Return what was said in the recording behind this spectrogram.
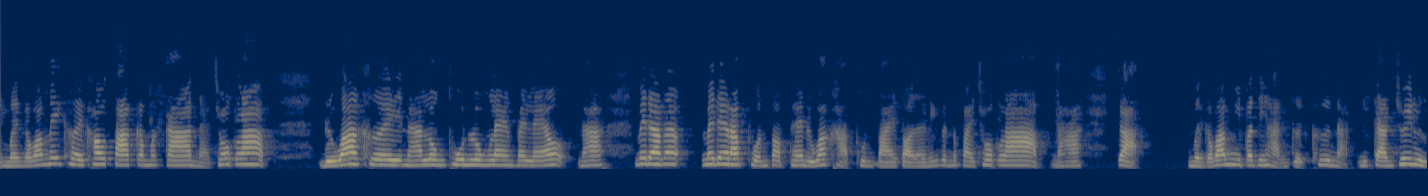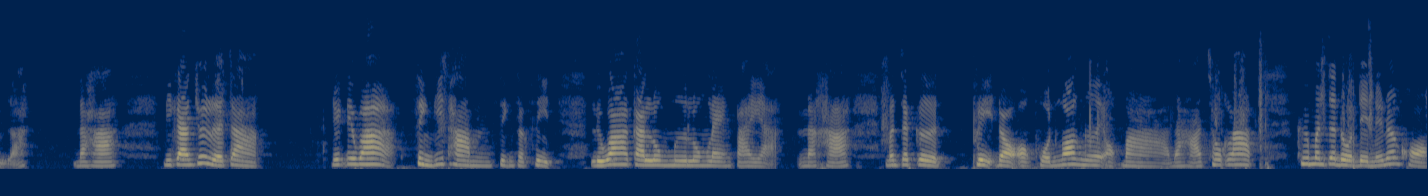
เหมือนกับว่าไม่เคยเข้าตากรรมการนะโชคลาภ หรือว่าเคยนะลงทุนลงแรงไปแล้วนะไม่ได้รับไม่ได้รับผลตอบแทนหรือว่าขาดทุนไปต่อจากนี้เป็นต้นไปโชคลาภนะคะ จะเหมือนกับว่ามีปฏิหารเกิดขึ้นอะ มีการช่วยเหลือนะคะ มีการช่วยเหลือจากเรียกได้ว่าสิ่งที่ทำสิ่งศักดิ์สิทธิ์ หรือว่าการลงมือลงแรงไปอะนะคะ มันจะเกิดผลิดอกออกผลงอกเงยออกมานะคะ โชคลาภคือมันจะโดดเด่นในเรื่องของ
